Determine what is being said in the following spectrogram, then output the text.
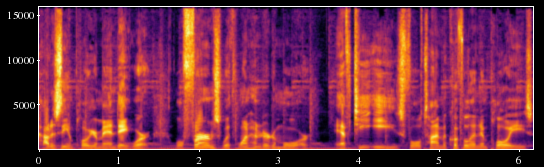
how does the employer mandate work? Well, firms with 100 or more FTEs, full time equivalent employees,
